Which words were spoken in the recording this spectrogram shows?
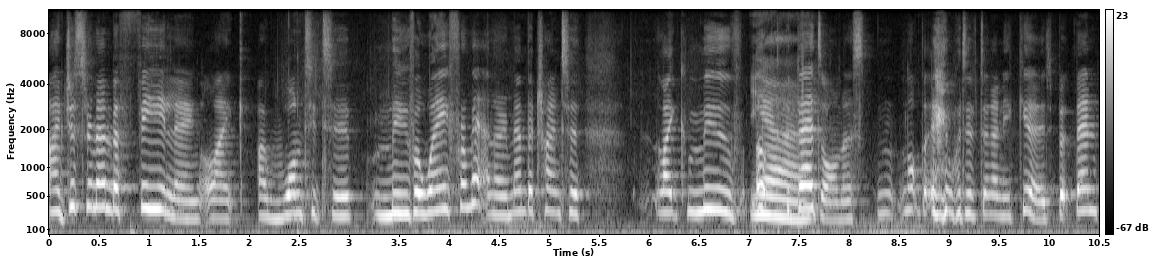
I just remember feeling like I wanted to move away from it, and I remember trying to like move up the bed almost. N- Not that it would have done any good, but then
